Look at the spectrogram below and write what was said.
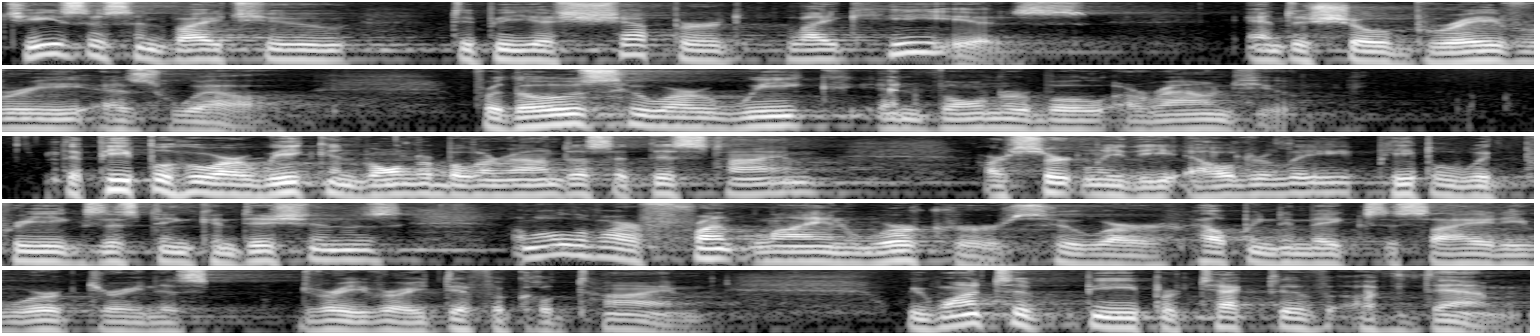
Jesus invites you to be a shepherd like he is and to show bravery as well for those who are weak and vulnerable around you. The people who are weak and vulnerable around us at this time are certainly the elderly, people with pre existing conditions, and all of our frontline workers who are helping to make society work during this very, very difficult time. We want to be protective of them.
